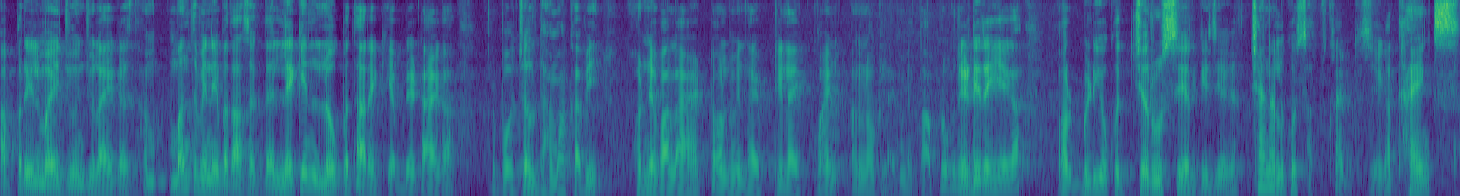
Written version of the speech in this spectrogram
अप्रैल, मई, जून, जुलाई, अगस्त हम मंथ भी नहीं बता सकते लेकिन लोग बता रहे कि अपडेट आएगा और बहुत जल्द धमाका भी होने वाला है। टॉलमी life T life coin unlock life में। तो आप लोग रेडी रहिएगा और वीडियो को ज़रूर शेयर कीजिएगा। चैनल को सब्सक्राइब कीजिएगा। थैंक्स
